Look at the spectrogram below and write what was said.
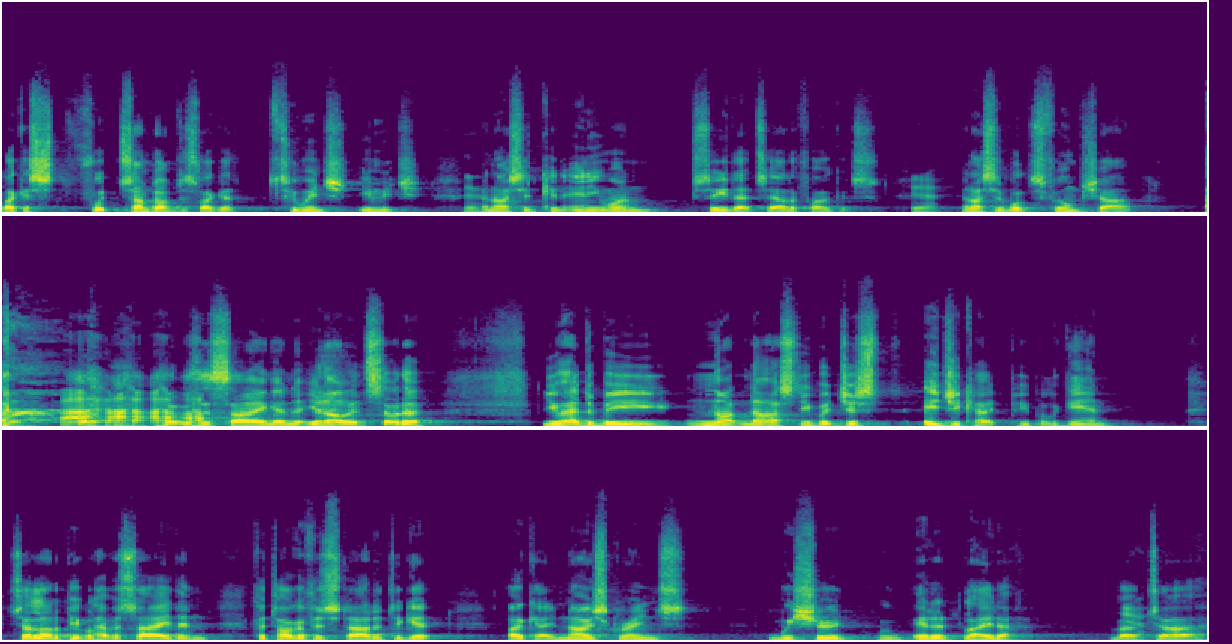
like a foot, sometimes it's like a two inch image. Yeah. And I said, can anyone see that's out of focus? Yeah. And I said, well, it's film sharp. Yeah. that was the saying. And, you know, it's sort of, you had to be not nasty, but just educate people again. So a lot of people have a say. Then photographers started to get, okay, no screens, we shoot, we'll edit later. But Yeah. uh,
